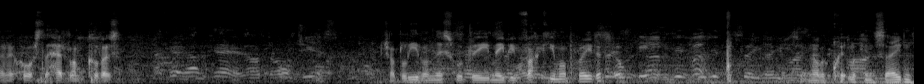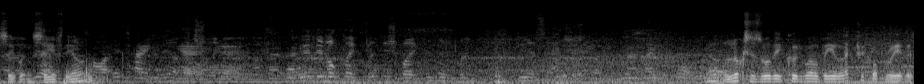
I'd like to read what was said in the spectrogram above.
And of course the headlamp covers, which I believe on this would be maybe vacuum operated. So we can have a quick look inside and see if we can see if they are. Well, it looks as though they could well be electric operated.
